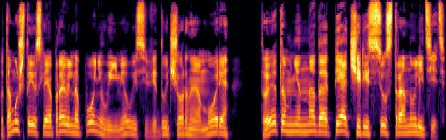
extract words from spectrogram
«Потому что, если я правильно понял и имелось в виду Черное море, то это мне надо опять через всю страну лететь,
